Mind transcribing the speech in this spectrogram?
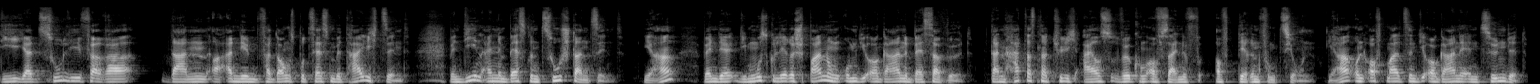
die ja Zulieferer dann an den Verdauungsprozessen beteiligt sind, wenn die in einem besseren Zustand sind, ja, wenn der, die muskuläre Spannung um die Organe besser wird, dann hat das natürlich Auswirkungen auf seine, auf deren Funktion, ja, und oftmals sind die Organe entzündet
